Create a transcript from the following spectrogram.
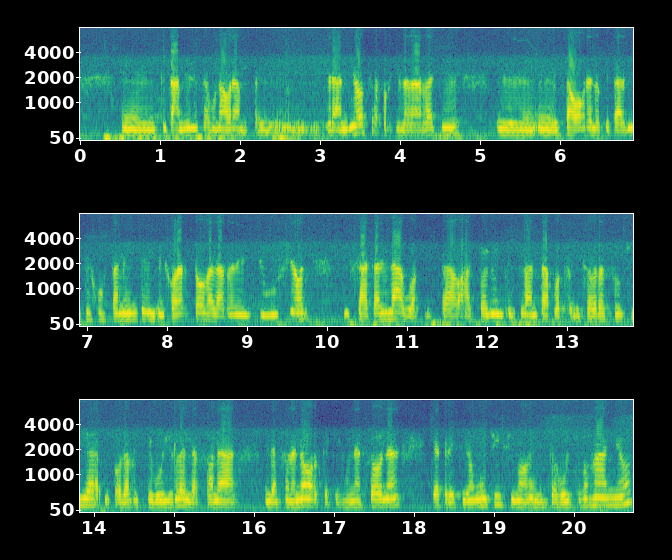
eh, que también es una obra eh, grandiosa, porque la verdad que eh, esta obra lo que permite justamente es mejorar toda la red de distribución y sacar el agua que está actualmente en planta potabilizadora Suquía y poder distribuirla en la zona en la zona norte, que es una zona que ha crecido muchísimo en estos últimos años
